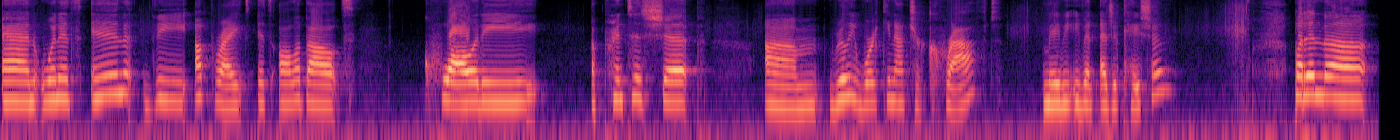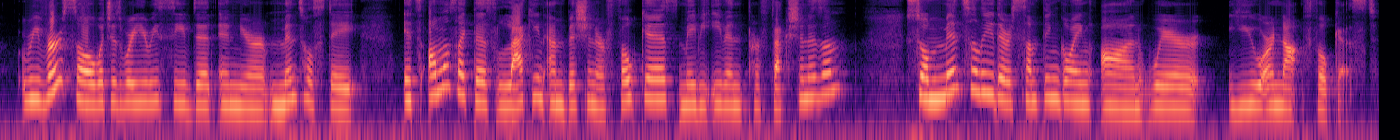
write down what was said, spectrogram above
And when it's in the upright, it's all about quality, apprenticeship, um, really working at your craft, maybe even education. But in the reversal, which is where you received it in your mental state, it's almost like this lacking ambition or focus, maybe even perfectionism. So mentally, there's something going on where you are not focused.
